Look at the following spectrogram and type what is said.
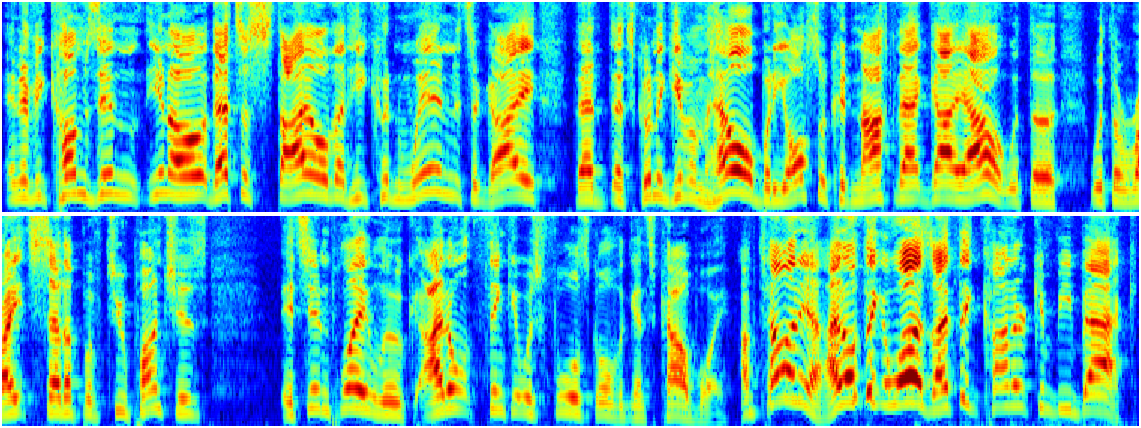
and if he comes in, you know, that's a style that he couldn't win. It's a guy that that's going to give him hell, but he also could knock that guy out with the with the right setup of two punches. It's in play, Luke. I don't think it was fool's gold against Cowboy. I'm telling you, I don't think it was. I think Conor can be back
